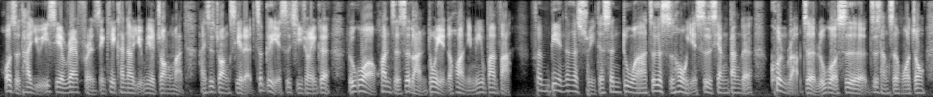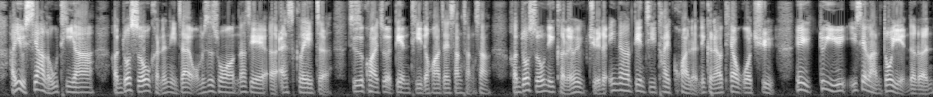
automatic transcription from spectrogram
或者它有一些 reference，你可以看到有没有装满还是装卸了。这个也是其中一个。如果患者是懒惰眼的话，你没有办法。分辨那个水的深度啊，这个时候也是相当的困扰着。如果是日常生活中，还有下楼梯啊，很多时候可能你在我们是说那些呃 escalator，就是快速的电梯的话，在商场上，很多时候你可能会觉得，诶，那个电梯太快了，你可能要跳过去。因为对于一些懒惰眼的人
